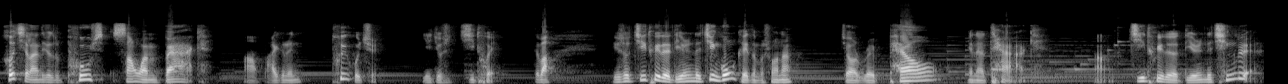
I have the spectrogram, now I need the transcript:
合起来呢就是 push someone back 啊，把一个人推回去，也就是击退，对吧？比如说击退了敌人的进攻，可以怎么说呢？叫 repel an attack，啊，击退了敌人的侵略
